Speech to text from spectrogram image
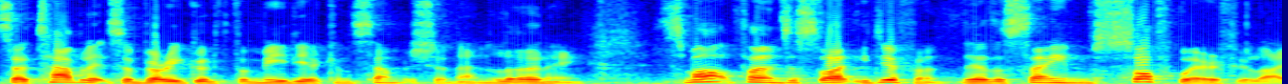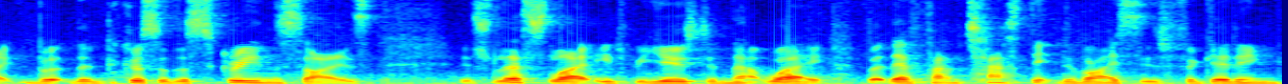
So tablets are very good for media consumption and learning. Smartphones are slightly different. They're the same software, if you like, but because of the screen size, it's less likely to be used in that way. But they're fantastic devices for getting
